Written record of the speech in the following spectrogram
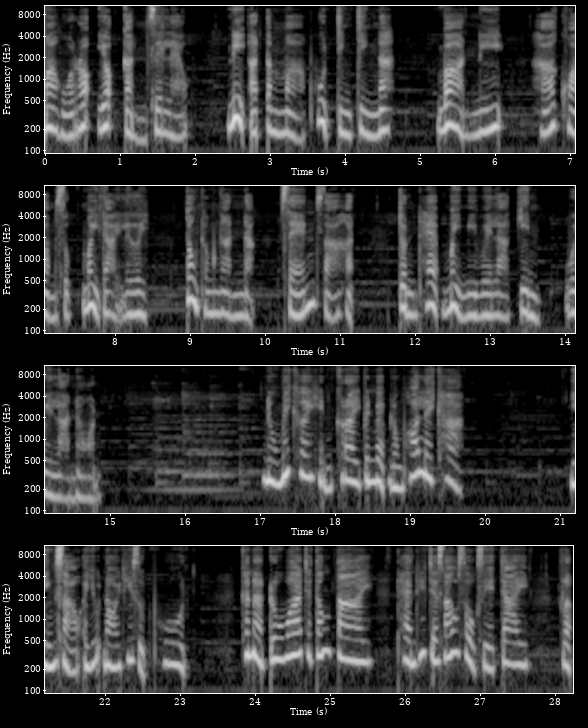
มาหัวเราะเยาะกันเส้นแล้ว นี่อาตมาพูดจริง ๆ นะ บ้านนี้หาความสุขไม่ได้เลย ต้องทำงานหนัก แสนสาหัส จนแทบไม่มีเวลากิน เวลานอน เคยเห็นใครเป็นแบบหลวงพ่อเลยค่ะ หญิงสาวอายุน้อยที่สุดพูด ขนาดรู้ว่าจะต้องตาย แทนที่จะเศร้าโศกเสียใจ กลับ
